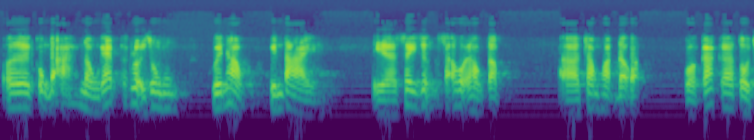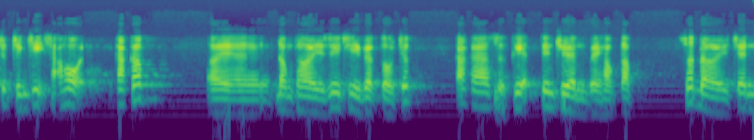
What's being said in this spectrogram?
ờ, cũng đã lồng ghép các nội dung khuyến học, khuyến tài thì à, xây dựng xã hội học tập à, trong hoạt động của các à, tổ chức chính trị xã hội các cấp, ờ, đồng thời duy trì việc tổ chức các sự kiện tuyên truyền về học tập suốt đời trên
